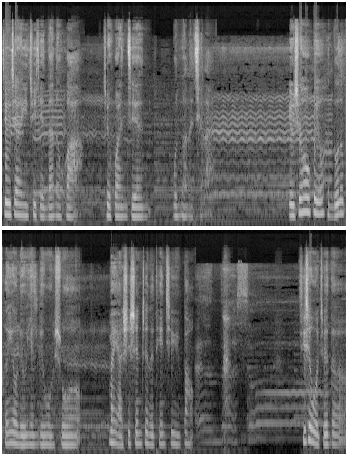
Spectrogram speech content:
就这样一句简单的话，却忽然间温暖了起来。有时候会有很多的朋友留言给我说，麦雅是深圳的天气预报。其实我觉得，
